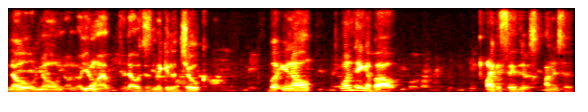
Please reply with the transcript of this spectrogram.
No, no, no, no. You don't have to that. I was just making a joke. But you know, one thing about I can say this honestly.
